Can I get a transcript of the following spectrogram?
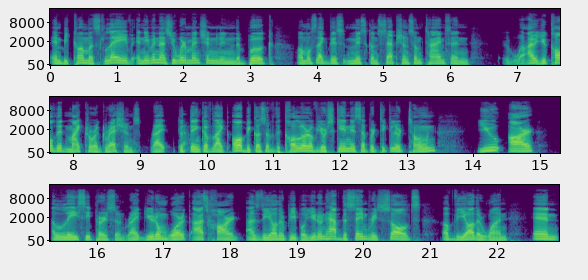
and become a slave. And even as you were mentioning in the book, almost like this misconception sometimes, and you called it microaggressions, right? To Yeah. think of like, oh, because of the color of your skin is a particular tone, you are a lazy person, right? You don't work as hard as the other people. You don't have the same results of the other one. And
